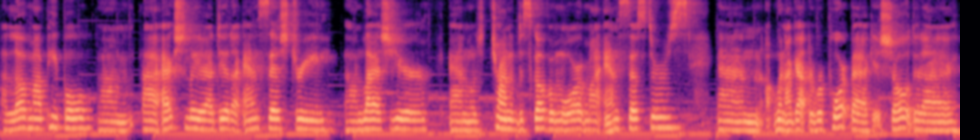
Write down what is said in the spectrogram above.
I love my people. Um, I actually I did an ancestry um, last year and was trying to discover more of my ancestors and when I got the report back, it showed that I,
